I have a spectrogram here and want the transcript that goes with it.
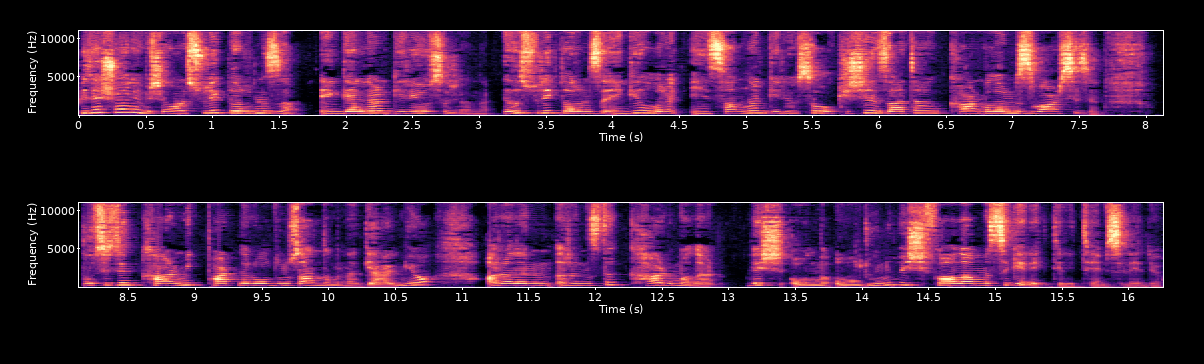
Bir de şöyle bir şey var sürekli aranıza engeller giriyorsa canlar ya da sürekli aranıza engel olarak insanlar giriyorsa o kişiye zaten karmalarınız var sizin. Bu sizin karmik partner olduğunuz anlamına gelmiyor. Araların aranızda karmalar ve olduğunu ve şifalanması gerektiğini temsil ediyor.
